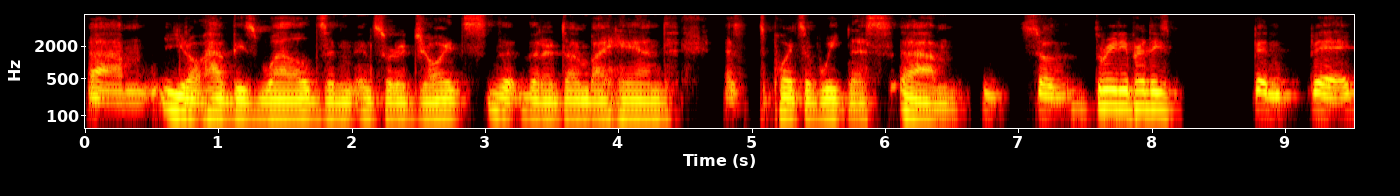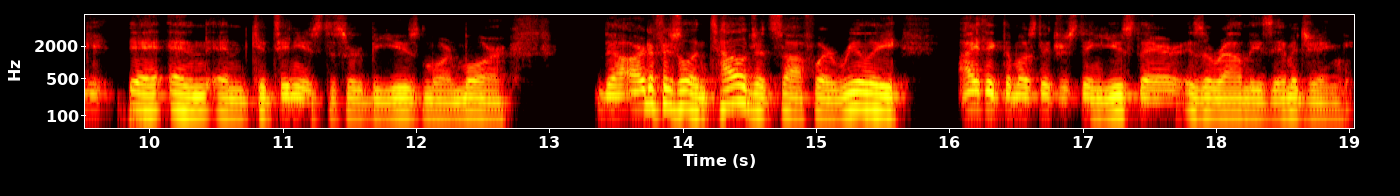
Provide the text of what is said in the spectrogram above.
um, you don't have these welds and, and sort of joints that, that are done by hand as points of weakness um, so 3d printing's been big and and continues to sort of be used more and more. The artificial intelligence software really I think the most interesting use there is around these imaging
